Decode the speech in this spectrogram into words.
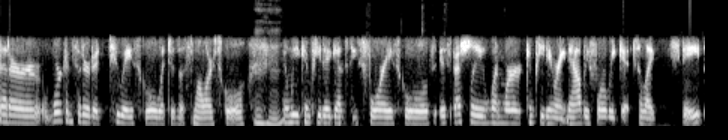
that are we're considered a 2A school, which is a smaller school, and we compete against these 4A schools, especially when we're competing right now before we get to like state.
